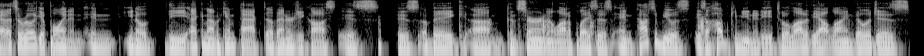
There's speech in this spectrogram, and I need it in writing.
Yeah, that's a really good point, and and you know the economic impact of energy cost is is a big um, concern in a lot of places. And Kotzebue is is a hub community to a lot of the outlying villages,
